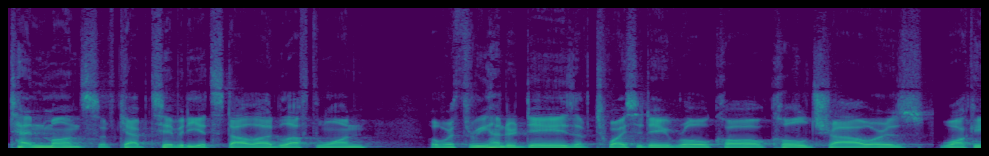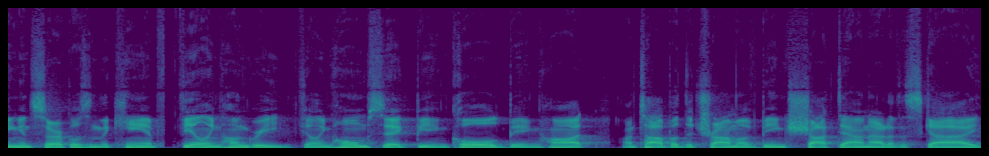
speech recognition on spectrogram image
10 months of captivity at Stalag Luft 1, over 300 days of twice a day roll call, cold showers, walking in circles in the camp, feeling hungry, feeling homesick, being cold, being hot, on top of the trauma of being shot down out of the sky,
